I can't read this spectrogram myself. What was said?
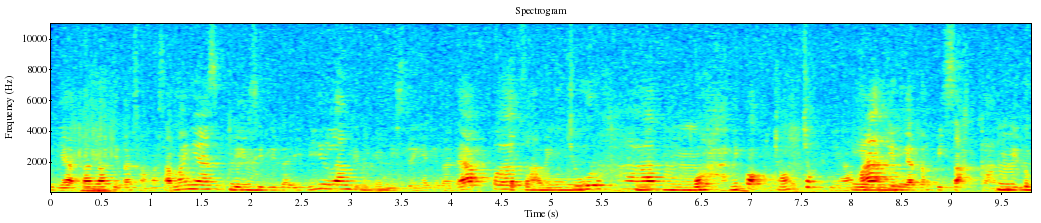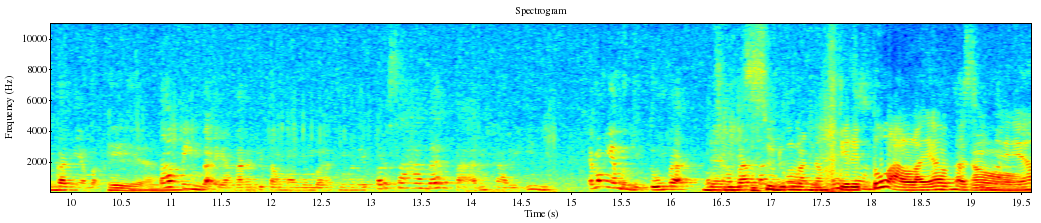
kelihatan lah kita sama-samanya seperti yang Cindy tadi bilang gitu chemistry-nya kita dapet saling curhat wah ini kok cocok ya Iya. makin nggak terpisahkan gitu kan ya mbak Iya. tapi mbak ya karena kita mau membahas mengenai persahabatan kali ini emang yang begitu mbak dari sudut pandang spiritual lah ya pastinya Oh. ya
